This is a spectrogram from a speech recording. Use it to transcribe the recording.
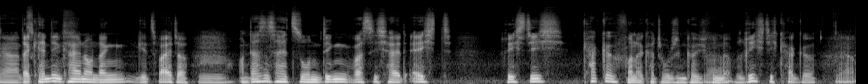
Ja, da kennt ihn nicht. keiner und dann geht's weiter. Hm. Und das ist halt so ein Ding, was ich halt echt richtig kacke von der katholischen Kirche Ja. finde. Richtig kacke. Ja.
